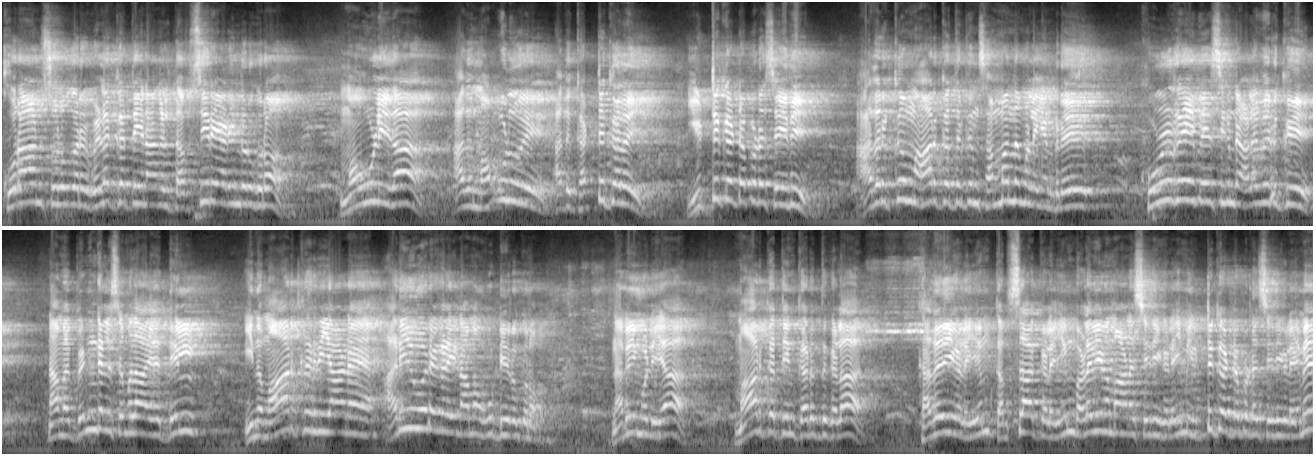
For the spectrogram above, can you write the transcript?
குரான் சொல்கிற விளக்கத்தை நாங்கள் தப்சீரை அடைந்திருக்கிறோம் மௌலிதா அது மௌலு அது கட்டுக்கதை. இட்டுக்கட்டப்பட்ட செய்தி. அதற்கும் மார்க்கத்திற்கும் சம்பந்தமில்லை என்று கொள்கை பேசுகின்ற அளவிற்கு நாம் பெண்கள் சமுதாயத்தில் இந்த மார்க்க ரீதியான அறிவுரைகளை நாம் ஊட்டியிருக்கிறோம். நபிமொழியா மார்க்கத்தின் கருத்துக்களா கதைகளையும் கப்சாக்களையும் பலவீனமான செய்திகளையும் இட்டுக்கட்டப்பட்ட செய்திகளையுமே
